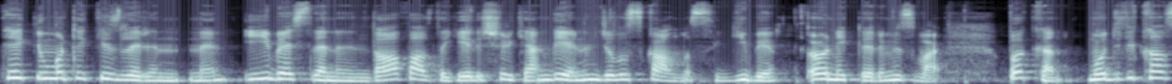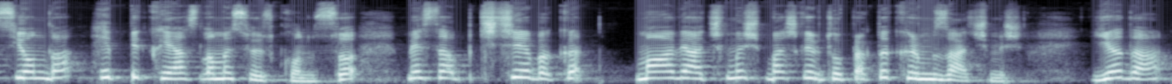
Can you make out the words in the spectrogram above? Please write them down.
Tek yumurta ikizlerinin iyi beslenenin daha fazla gelişirken diğerinin cılız kalması gibi örneklerimiz var. Bakın modifikasyonda hep bir kıyaslama söz konusu. Mesela çiçeğe bakın mavi açmış başka bir toprakta kırmızı açmış. Ya da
